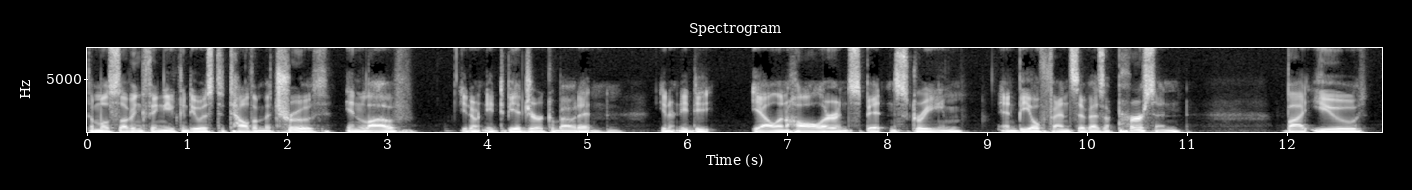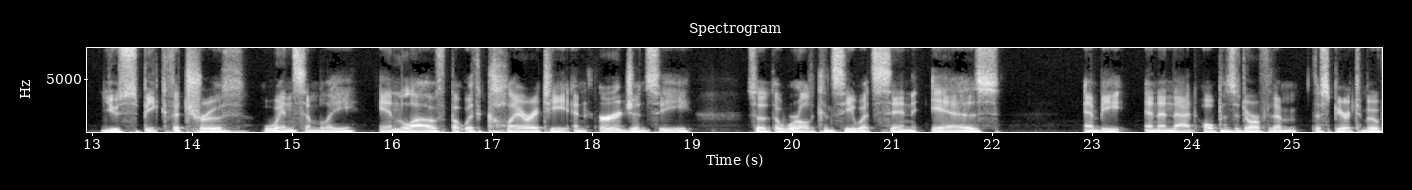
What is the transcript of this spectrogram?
The most loving thing you can do is to tell them the truth in love. You don't need to be a jerk about it. Mm-hmm. You don't need to yell and holler and spit and scream and be offensive as a person, but you you speak the truth winsomely in love, but with clarity and urgency so that the world can see what sin is and be and then that opens the door for them the spirit to move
